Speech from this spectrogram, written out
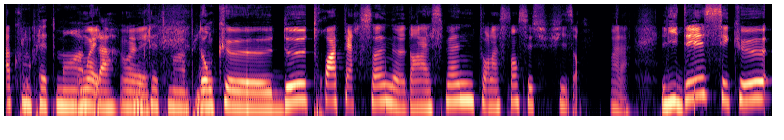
à plat. Complètement à Ouais, plat. ouais, ouais. complètement à plat. Donc euh, deux, trois personnes dans la semaine, pour l'instant, c'est suffisant. Voilà. L'idée, c'est que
